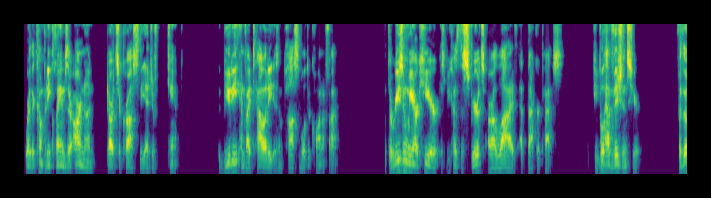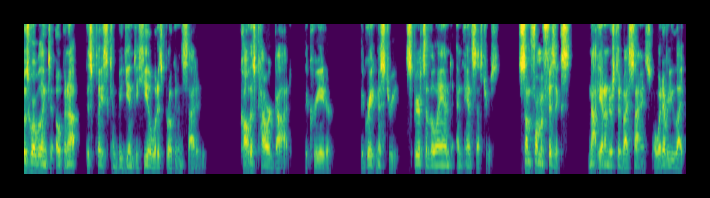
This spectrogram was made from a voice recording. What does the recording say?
where the company claims there are none, darts across the edge of camp. The beauty and vitality is impossible to quantify. But the reason we are here is because the spirits are alive at Thacker Pass. People have visions here. For those who are willing to open up, this place can begin to heal what is broken inside of you. Call this power God, the Creator, the great mystery, spirits of the land, and ancestors, some form of physics, not yet understood by science, or whatever you like.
